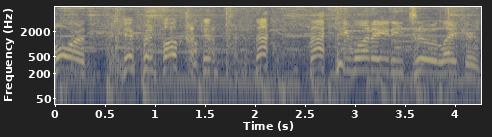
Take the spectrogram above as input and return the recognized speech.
Fourth here in Oakland, 91-82 Lakers.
